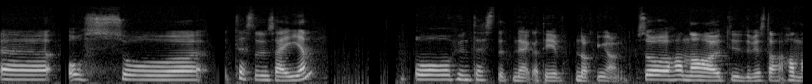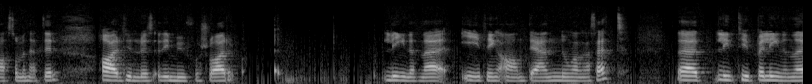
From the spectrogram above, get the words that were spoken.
Uh, og så testet hun seg igjen, og hun testet negativ nok en gang. Så Hanna har jo tydeligvis, da, Hanna som hun heter, har tydeligvis et immunforsvar lignende ingenting annet jeg noen gang har sett. Det er litt type lignende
